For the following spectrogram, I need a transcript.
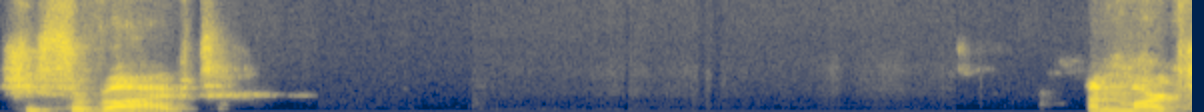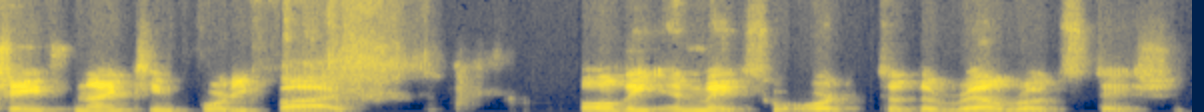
She survived. On March 8, 1945, all the inmates were ordered to the railroad station.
